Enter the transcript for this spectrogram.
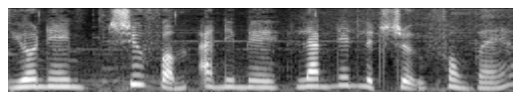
Your Name, siêu phẩm anime làm nên lịch sử phòng vé.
